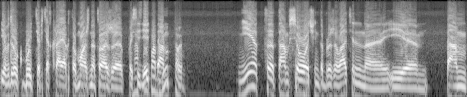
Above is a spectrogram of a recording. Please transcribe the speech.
и вдруг будете в тех краях, то можно тоже нас не посидеть побьют там? Нет, там все очень доброжелательно, и э, там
